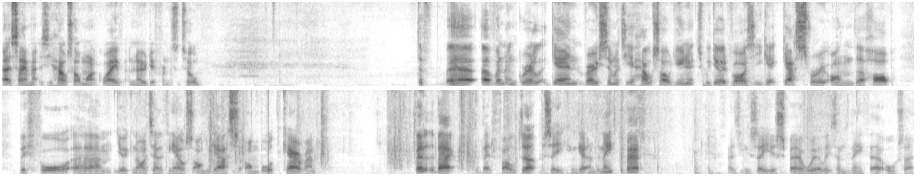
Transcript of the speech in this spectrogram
uh, same as your household microwave, no difference at all. The uh, oven and grill, again, very similar to your household units. We do advise that you get gas through on the hob before um, you ignite anything else on gas on board the caravan. Bed at the back, the bed folds up so you can get underneath the bed. As you can see, your spare wheel is underneath there also.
